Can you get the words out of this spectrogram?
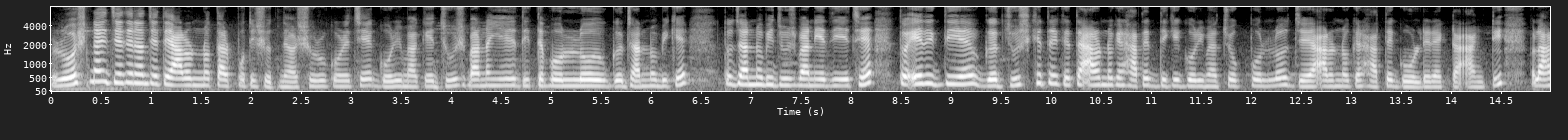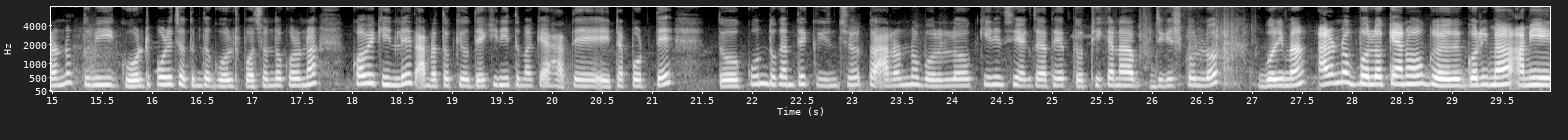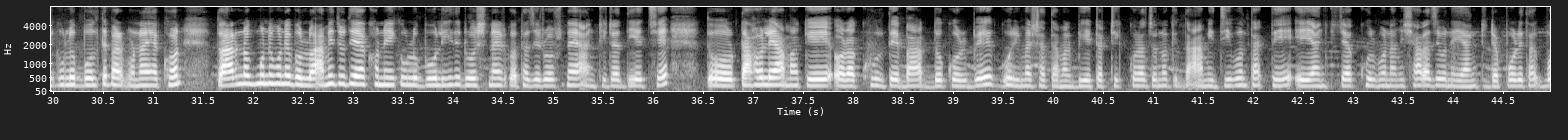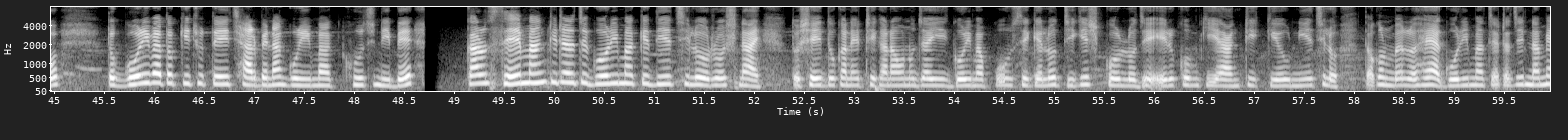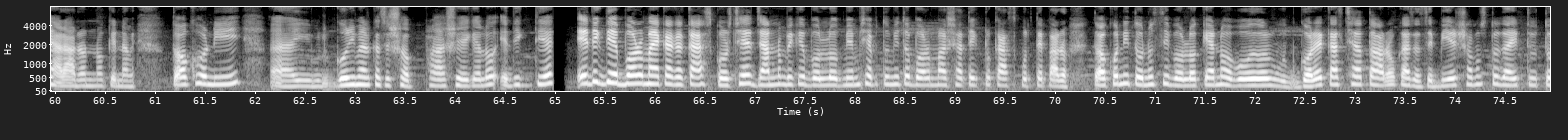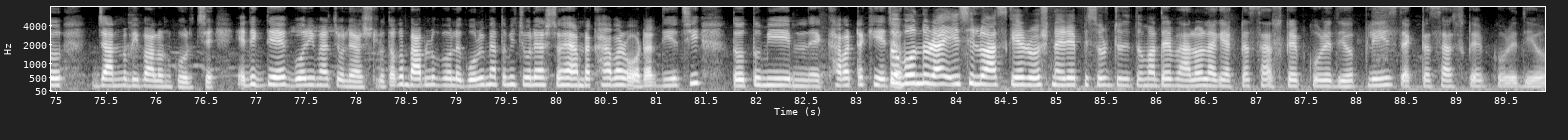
রোশনাই যেতে না যেতে আরণ্য তার প্রতিশোধ নেওয়া শুরু করেছে। গরিমাকে জুস বানিয়ে দিতে বলল জাহ্নবীকে। তো জাহ্নবী জুস বানিয়ে দিয়েছে। তো এদিক দিয়ে জুস খেতে খেতে আরণ্যকের হাতের দিকে গরিমার চোখ পড়ল যে আরণ্যকের হাতে গোল্ডের একটা আংটি। বলে, আরণ্যক, তুমি গোল্ড পরেছো, তুমি তো গোল্ড পছন্দ করো না। কবে কিনলে? আমরা তো কেউ দেখিনি তোমাকে হাতে এটা পরতে। তো কোন দোকান থেকে কিনছো? তো আরণ্য বলল, কিনেছি এক জায়গা থেকে। তো ঠিকানা জিজ্ঞেস করল গরিমা। আরণ্যক বলল, কেন গরিমা? আমি এগুলো বলতে পারব না এখন। তো আরণ্যক মনে মনে বলল, আমি যদি এখন এগুলো বলি, রোশনাইয়ের কথা যে রোশনাই আংটিটা দিয়েছে, তো তাহলে আমাকে ওরা খুলতে বাধ্য করবে। গরিমার সাথে আমার বিয়েটা ঠিক করার জন্য, কিন্তু আমি জীবন থাকতে এই আংটিটা খুলবো না, আমি সারা জীবন এই আংটিটা পরে থাকব। তো গরিমা তো কিছুতেই ছাড়বে না, গরিমা খোঁজ নিবে। কারণ সেম আংটিটা যে গরিমাকে দিয়েছিল রোশনায় তো সেই দোকানের ঠিকানা অনুযায়ী গরিমা পৌঁছে গেল, জিজ্ঞেস করল যে এরকম কি আংটি কেউ নিয়েছিল? তখন বলল হ্যাঁ গরিমা চ্যাটার্জির নামে আর আরণ্যকের নামে। তখনই গরিমার কাছে সব ফাঁস হয়ে গেল। এদিক দিয়ে এদিক দিয়ে বড় মা একা একা কাজ করছে। জাহ্নবীকে বলল মেম সাহেব তুমি তো বড় মার সাথে একটু কাজ করতে পারো। তখনই তনুশ্রী বলল কেন? ওর ঘরের কাজ ছাড়া তো আরও কাজ আছে। বিয়ের সমস্ত দায়িত্ব তো জাহ্নবী পালন করছে। এদিক দিয়ে গরিমা চলে আসলো। তখন বাবলু বলে গরিমা তুমি চলে আসছো? হ্যাঁ আমরা খাবার অর্ডার দিয়েছি। তো তুমি খাবারটা খেয়ে তো বন্ধুরা এই ছিল আজকের রোশনাইয়ের এপিসোড যদি তোমাদের ভালো লাগে একটা সাবস্ক্রাইব করে দিও। প্লিজ একটা সাবস্ক্রাইব করে দিও।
